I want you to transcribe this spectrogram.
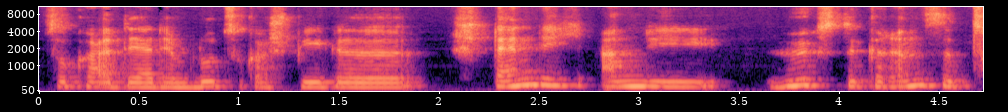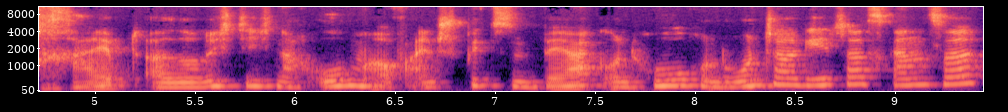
Zucker, der den Blutzuckerspiegel ständig an die höchste Grenze treibt, also richtig nach oben auf einen spitzen Berg und hoch und runter geht das Ganze,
